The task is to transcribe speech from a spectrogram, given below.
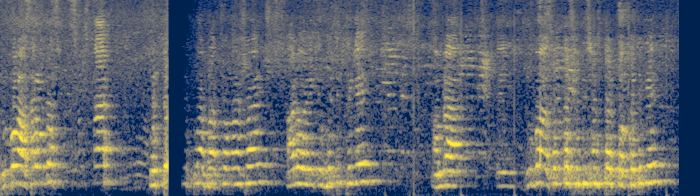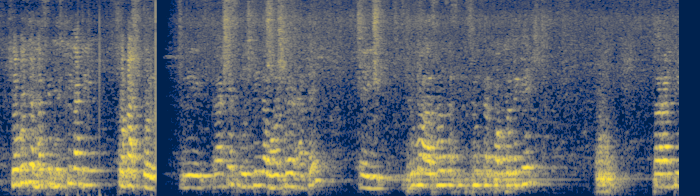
ধ্রুব আশালতা সংস্থার উদ্যোগ কুমার পাত্র মহাশয় আরও অনেকে উপস্থিত থেকে আমরা এই ধ্রুব আশালতা স্মৃতি সংস্থার পক্ষ থেকে সবুজের হাতে পুস্তিকাটি প্রকাশ করলাম রাকেশ মুসলিন্দা মহাশয়ের হাতে এই ধ্রুব আশালতা স্মৃতি সংস্থার পক্ষ থেকে তারাটি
